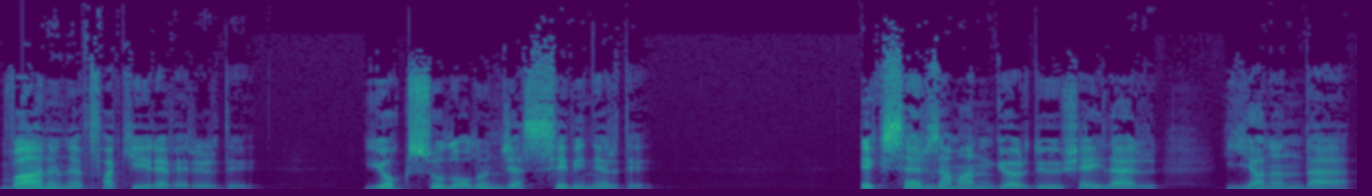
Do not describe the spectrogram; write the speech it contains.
Varını fakire verirdi. Yoksul olunca sevinirdi. Ekser zaman gördüğü şeyler yanında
